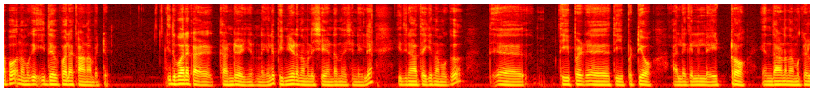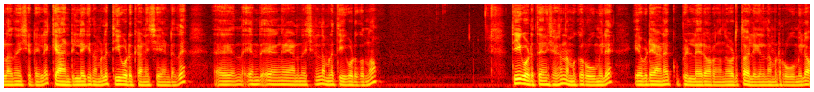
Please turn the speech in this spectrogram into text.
അപ്പോൾ നമുക്ക് ഇതേപോലെ കാണാൻ പറ്റും. ഇതുപോലെ കണ്ടു കഴിഞ്ഞിട്ടുണ്ടെങ്കിൽ പിന്നീട് നമ്മൾ ചെയ്യേണ്ടതെന്ന് വെച്ചിട്ടുണ്ടെങ്കിൽ ഇതിനകത്തേക്ക് നമുക്ക് തീപ്പെട്ടി തീപ്പെട്ടിയോ അല്ലെങ്കിൽ ലൈറ്ററോ എന്താണ് നമുക്കുള്ളതെന്ന് വെച്ചിട്ടുണ്ടെങ്കിൽ ക്യാൻഡിലേക്ക് നമ്മൾ തീ കൊടുക്കുകയാണ് ചെയ്യേണ്ടത്. എന്ത് എങ്ങനെയാണെന്ന് വെച്ചിട്ടുണ്ടെങ്കിൽ നമ്മൾ തീ കൊടുക്കുന്നു. തീ കൊടുത്തതിന് ശേഷം നമുക്ക് റൂമിൽ എവിടെയാണ് പിള്ളേർ ഉറങ്ങുന്നിടത്തോ അല്ലെങ്കിൽ നമ്മുടെ റൂമിലോ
